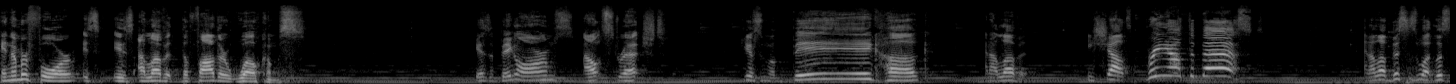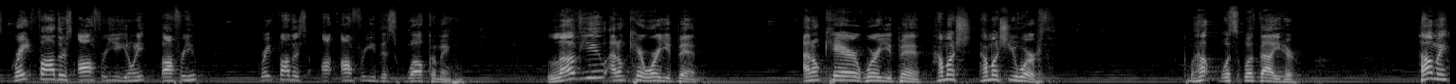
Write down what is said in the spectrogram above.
And number four is, is I love it, the Father welcomes. He has big arms outstretched, gives him a big hug, and I love it. He shouts, Bring out the best! And I love this is what listen, great fathers offer you. You don't offer you? Great fathers offer you this welcoming. Love you, I don't care where you've been. I don't care where you've been. How much how much you worth? Come on, how, what's what value here? Help me.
